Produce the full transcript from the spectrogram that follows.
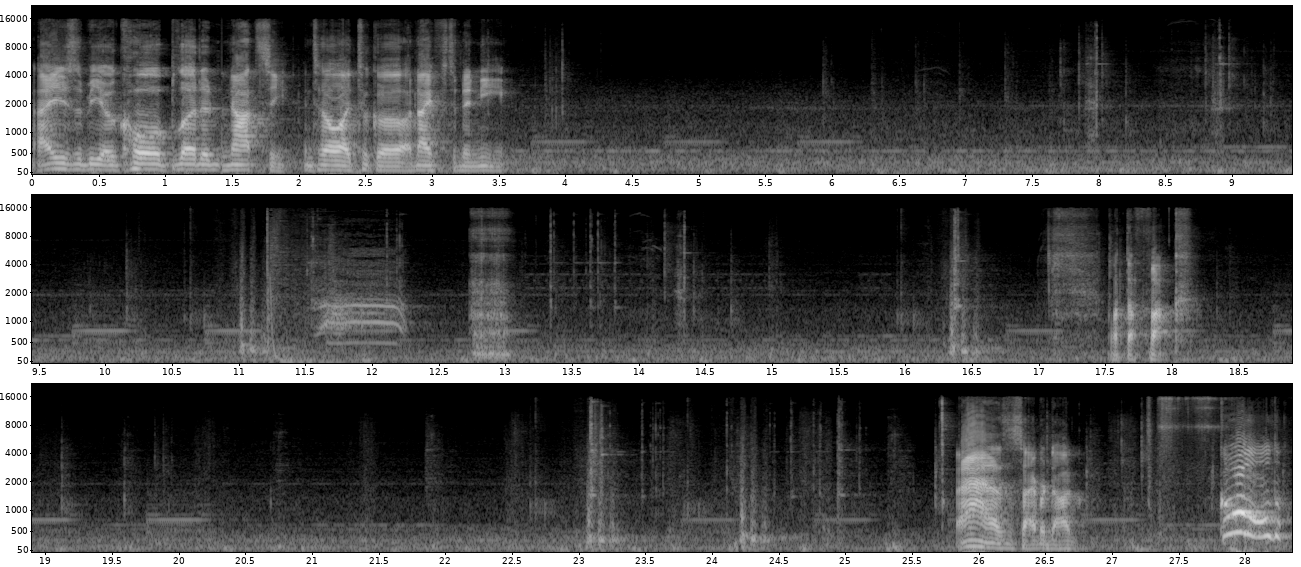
I used to be a cold-blooded Nazi until I took a, a knife to the knee. What the fuck? Ah, that's a cyber dog. Gold!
